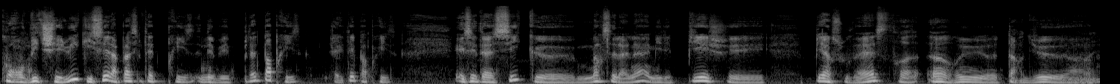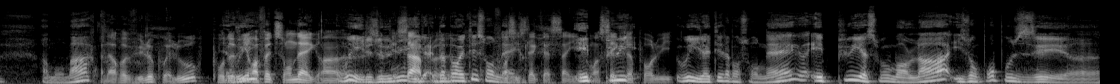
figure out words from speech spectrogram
Courons vite chez lui, qui sait la place est peut-être prise, n'est peut-être pas prise, elle n'était pas prise. Et c'est ainsi que Marcel Alain a mis les pieds chez Pierre Souvestre, un rue euh, Tardieu à, à Montmartre. Elle a revu le poids lourd pour Euh, devenir oui. en fait son nègre. hein. Oui, il est devenu. Il a d'abord été son Francis nègre. Lacassin, il Et commençait à puis- écrire pour lui. Oui, il a été d'abord son nègre. Et puis à ce moment-là, ils ont proposé, euh,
